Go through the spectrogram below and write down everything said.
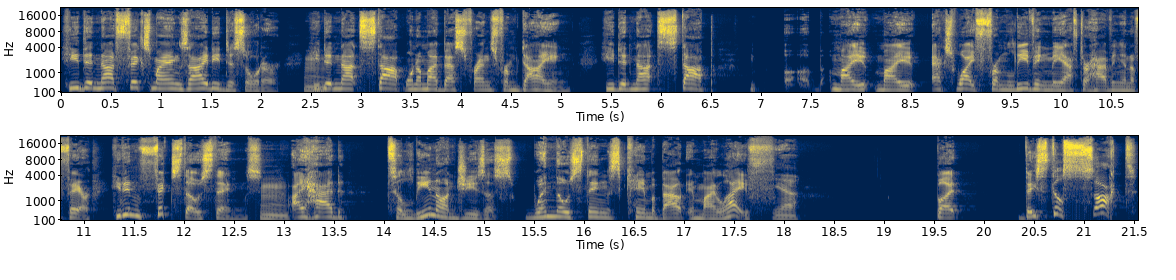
He did not fix my anxiety disorder. He did not stop one of my best friends from dying. He did not stop uh, my my ex-wife from leaving me after having an affair. He didn't fix those things. I had to lean on Jesus when those things came about in my life, Yeah. But they still sucked.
